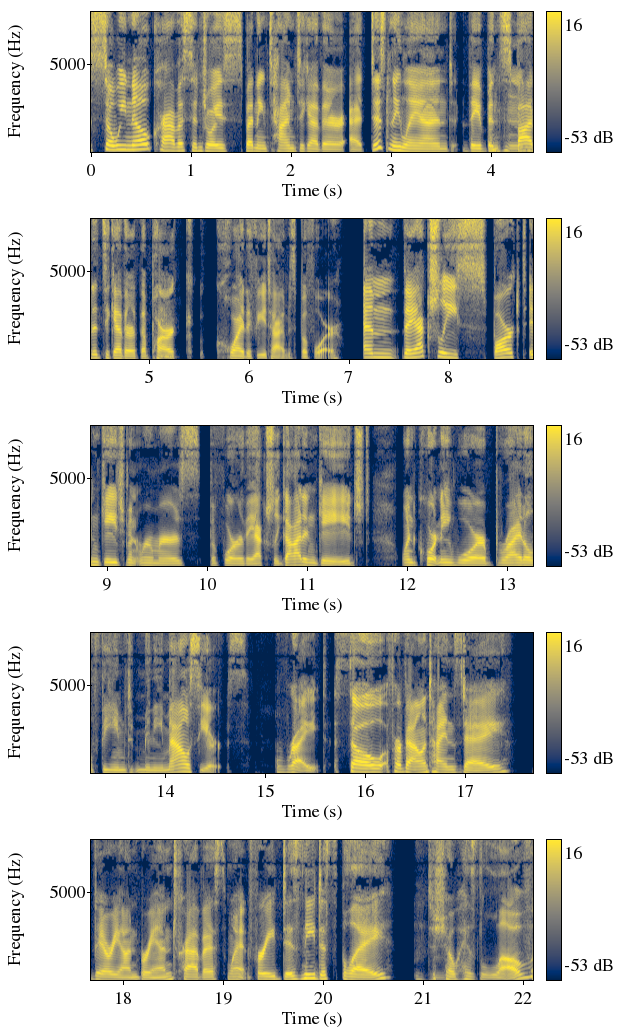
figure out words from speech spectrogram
so we know Kravis enjoys spending time together at Disneyland. They've been Mhm. spotted together at the park quite a few times before. And they actually sparked engagement rumors before they actually got engaged when Kourtney wore bridal themed Minnie Mouse ears. Right. So for Valentine's Day, very on brand, Travis went for a Disney display to show his love.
